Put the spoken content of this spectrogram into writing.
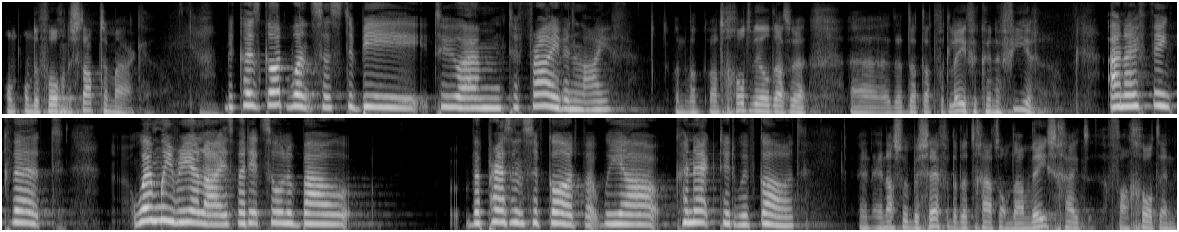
om, om de volgende stap te maken. Because God wants us to be to um, to thrive in life. Want, want, want God wil dat we, eh, dat, dat, dat we het leven kunnen vieren. And I think that when we realize that it's all about the presence of God, that we are connected with God, En, en als we beseffen dat het gaat om de aanwezigheid van God en,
